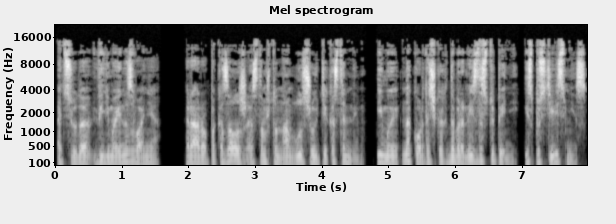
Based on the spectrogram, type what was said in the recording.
Отсюда, видимо, и название. Раро показал жестом, что нам лучше уйти к остальным, и мы на корточках добрались до ступеней и спустились вниз.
